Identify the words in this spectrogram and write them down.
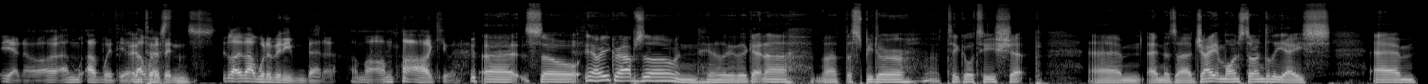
Yeah, no, I'm I'm with you. That would have been like that would have been even better. I'm not, I'm not arguing. Uh, so you know he grabs them and you know, they're getting a, a the speeder to go to his ship, um, and there's a giant monster under the ice. Um,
